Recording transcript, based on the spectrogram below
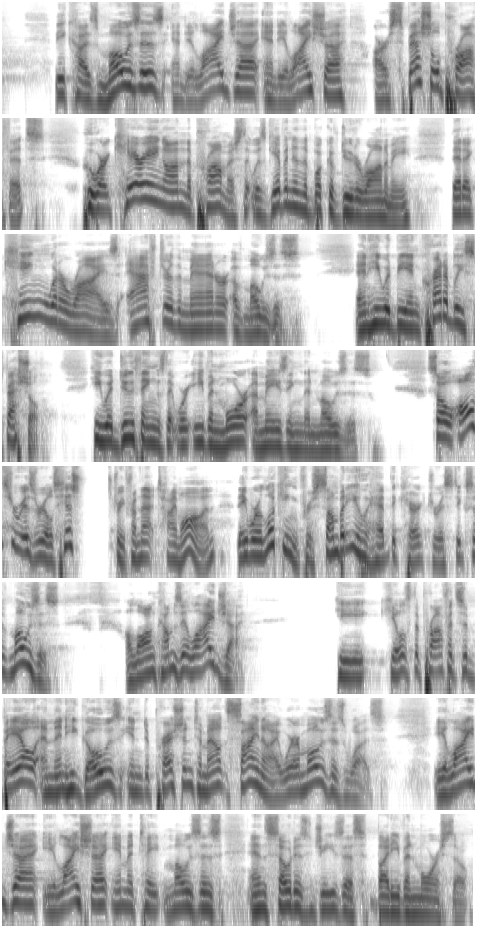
Because Moses and Elijah and Elisha are special prophets who are carrying on the promise that was given in the book of Deuteronomy that a king would arise after the manner of Moses, and he would be incredibly special. He would do things that were even more amazing than Moses. So, all through Israel's history from that time on, they were looking for somebody who had the characteristics of Moses. Along comes Elijah. He kills the prophets of Baal and then he goes in depression to Mount Sinai where Moses was. Elijah, Elisha imitate Moses, and so does Jesus, but even more so.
